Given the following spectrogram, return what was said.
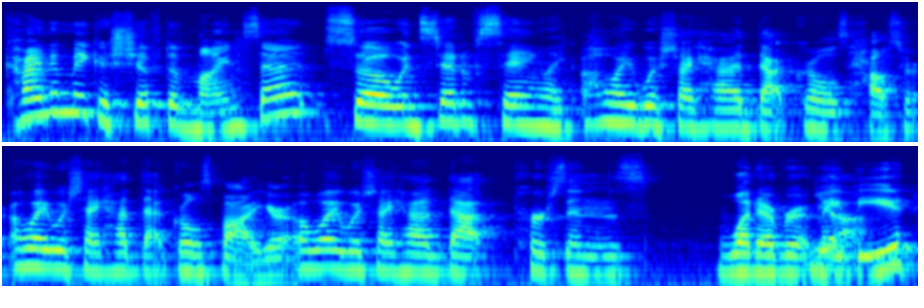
kind of make a shift of mindset. So instead of saying, like, oh, I wish I had that girl's house, or oh, I wish I had that girl's body, or oh, I wish I had that person's whatever it Yeah. may be,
